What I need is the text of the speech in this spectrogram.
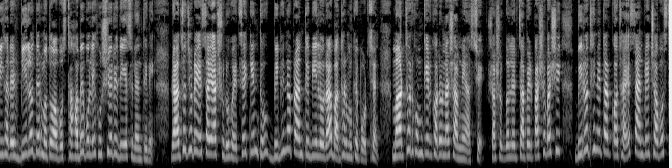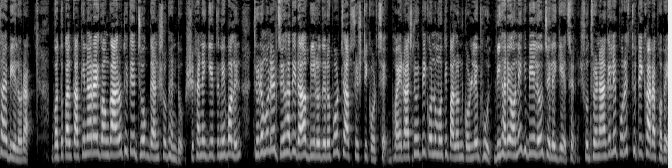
বিহারের বিএলওদের মতো অবস্থা হবে বলে হুঁশিয়ারি দিয়েছিলেন তিনি। রাজ্য জুড়ে এসআইআর শুরু হয়েছে, কিন্তু বিভিন্ন প্রান্তে বিএলওরা বাধার মুখে পড়ছেন। মারধর হুমকির ঘটনা সামনে আসছে। শাসক দলের চাপের পাশাপাশি বিরোধী নেতার কথায় স্যান্ডউইচ অবস্থায় বিএলওরা। গতকাল কাকিনাড়ায় গঙ্গা আরতিতে যোগ দেন শুভেন্দু। সেখানে গিয়ে তিনি বলেন, তৃণমূলের জেহাদিরা বিএলওদের ওপর চাপ সৃষ্টি করছে। ভয়ে রাজনৈতিক অনুমতি পালন করলে ভুল। বিহারে অনেক বিএলও জেলে গিয়েছেন। শুধরে না গেলে পরিস্থিতি খারাপ হবে।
